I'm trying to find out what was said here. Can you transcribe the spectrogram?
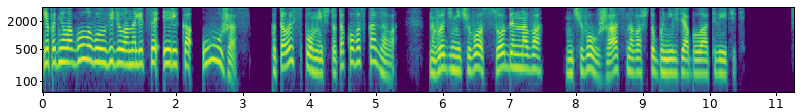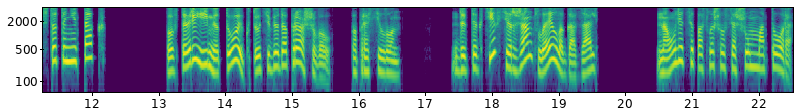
Я подняла голову и увидела на лице Эрика ужас. Пыталась вспомнить, что такого сказала. Но вроде ничего особенного, ничего ужасного, чтобы нельзя было ответить. Что-то не так? «Повтори имя той, кто тебя допрашивал», — попросил он. «Детектив-сержант Лейла Газаль». На улице послышался шум мотора.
